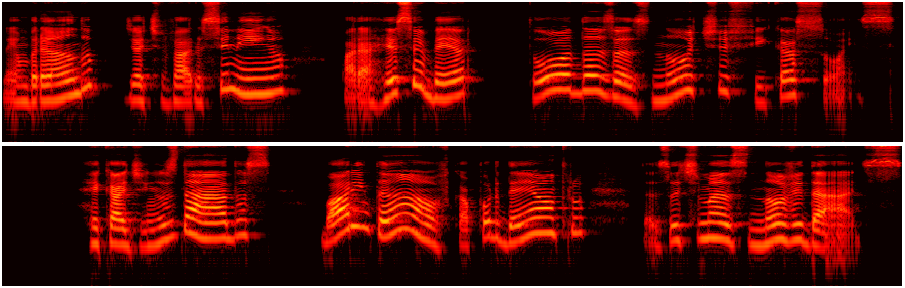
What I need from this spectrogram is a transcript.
Lembrando de ativar o sininho para receber todas as notificações. Recadinhos dados, bora então ficar por dentro das últimas novidades.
